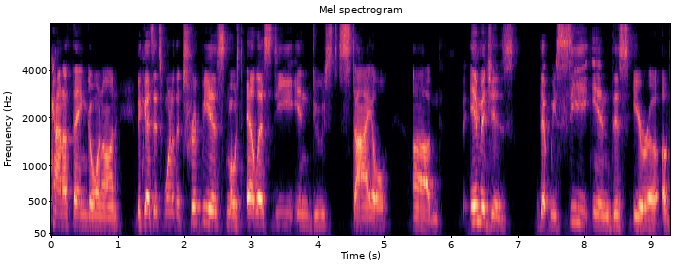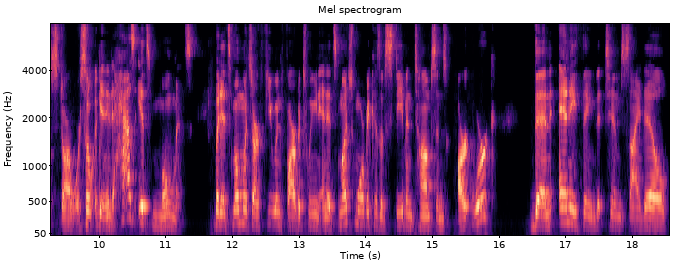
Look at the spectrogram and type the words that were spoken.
kind of thing going on because it's one of the trippiest, most LSD induced style um, images that we see in this era of Star Wars. So again, it has its moments, but its moments are few and far between, and it's much more because of Stephen Thompson's artwork than anything that Tim Siedell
